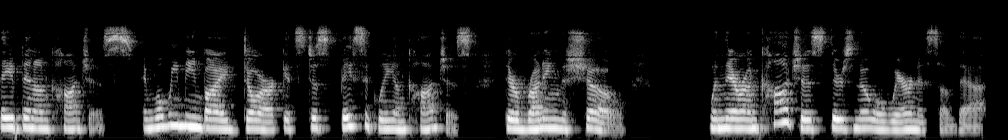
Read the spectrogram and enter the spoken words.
they've been unconscious. And what we mean by dark, it's just basically unconscious. They're running the show. When they're unconscious, there's no awareness of that.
